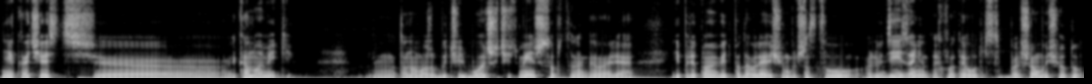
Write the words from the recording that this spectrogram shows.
некая часть экономики, вот она может быть чуть больше, чуть меньше, собственно говоря. И при том ведь подавляющему большинству людей, занятых в этой отрасли, по большому счету,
